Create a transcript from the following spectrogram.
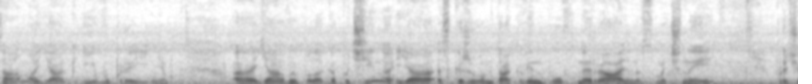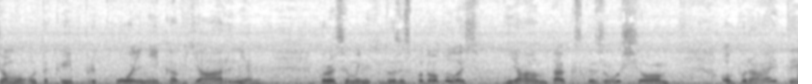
сама, як і в Україні. Е, Я випила капучино, і я скажу вам так, він був нереально смачний. Причому у такій прикольній кав'ярні. Коротше, мені тут дуже сподобалось. Я вам так скажу, що обирайте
